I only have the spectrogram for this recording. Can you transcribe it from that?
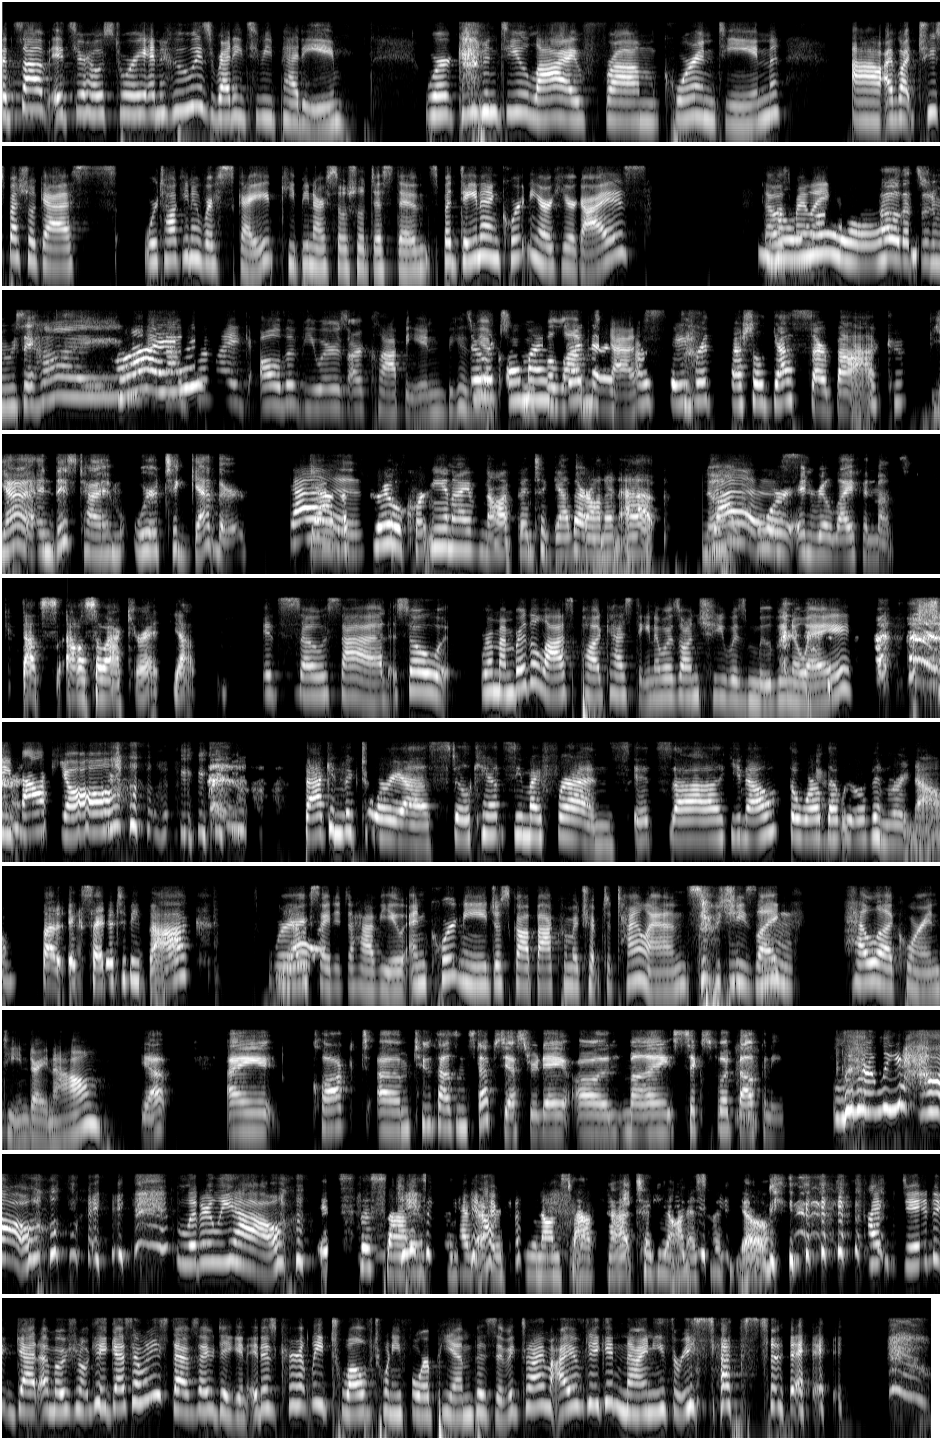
Hi, what's up? It's your host, Tori, and who is ready to be petty? We're coming to you live from quarantine. Uh, I've got two special guests. We're talking over Skype, keeping our social distance, but Dana and Courtney are here, guys. That was my like. Oh, that's when we say hi. Hi. That's when like all the viewers are clapping because They're we have like, two oh my beloved goodness, guests. our favorite special guests are back. Yeah, and this time we're together. Yeah, that's true. Courtney and I have not been together on an app. No, Yes. or in real life in months. That's also accurate. Yeah. It's so sad. So remember the last podcast Dana was on? She was moving away. she back, y'all. Back in Victoria, still can't see my friends. It's uh, you know, the world Yeah. that we live in right now. But excited to be back. We're Yeah. excited to have you. And Courtney just got back from a trip to Thailand. So she's like Mhm. hella quarantined right now. Yep. I clocked um 2,000 steps yesterday on my six foot balcony. Literally how? like, literally how? It's the saddest thing I've Yeah, ever seen on Snapchat, to be honest with you. I did get emotional. Okay, guess how many steps I've taken? It is currently 12:24 p.m. Pacific time. I have taken 93 steps today.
